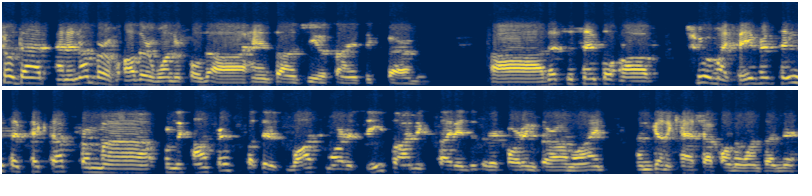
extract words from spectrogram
showed that and a number of other wonderful uh, hands-on geoscience experiments. Uh, that's a sample of two of my favorite things I picked up from uh, from the conference, but there's lots more to see. So I'm excited that the recordings are online. I'm going to catch up on the ones I missed.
